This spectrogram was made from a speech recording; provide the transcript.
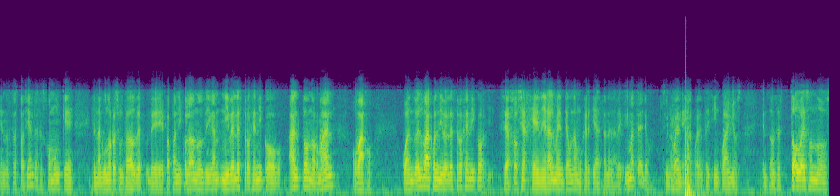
en nuestras pacientes. Es común que en algunos resultados de, de Papa Nicolau nos digan nivel estrogénico alto, normal o bajo cuando es bajo el nivel estrogénico, se asocia generalmente a una mujer que ya está en edad de climaterio, 50, 45 años. Entonces, todo eso nos,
